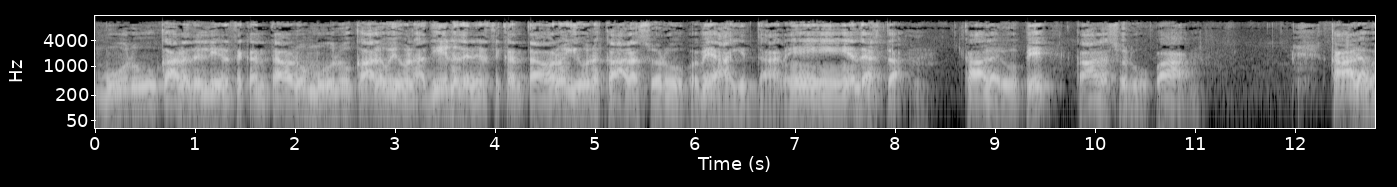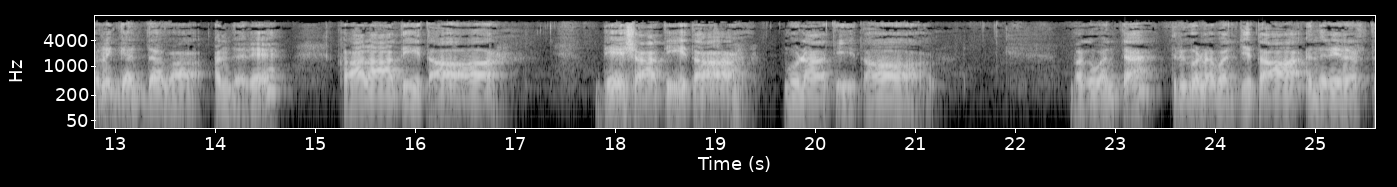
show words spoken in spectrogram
ಮೂರೂ ಕಾಲದಲ್ಲಿ ಇರತಕ್ಕಂಥವನು, ಮೂರೂ ಕಾಲವು ಇವನ ಅಧೀನದಲ್ಲಿ ಇರತಕ್ಕಂಥವನು, ಇವನ ಕಾಲ ಸ್ವರೂಪವೇ ಆಗಿದ್ದಾನೆ ಎಂದರ್ಥ ಕಾಲರೂಪಿ ಕಾಲ ಸ್ವರೂಪ. ಕಾಲವನ್ನು ಗೆದ್ದವ ಅಂದರೆ ಕಾಲಾತೀತ. ದೇಶಾತೀತ, ಗುಣಾತೀತ. ಭಗವಂತ ತ್ರಿಗುಣವರ್ಜಿತ ಅಂದರೆ ಏನರ್ಥ?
